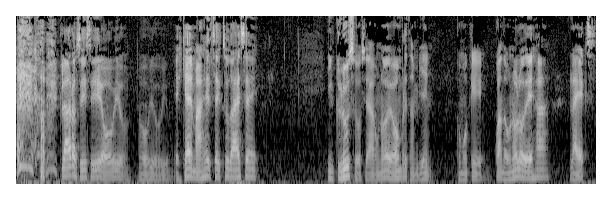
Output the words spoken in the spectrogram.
claro, sí, sí, obvio, obvio, obvio. Es que además el sexo da ese, incluso, o sea, uno de hombre también, como que cuando uno lo deja la ex,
